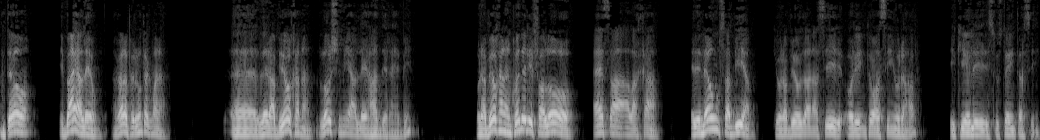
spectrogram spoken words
Então, e vai a Leo. Agora pergunta a Gemara. Eh, Le Rabi Yohanan, lo shmi aleha de Rebbe, o Rabi Yohanan, quando ele falou essa alahá, ele não sabia que o Rabi Yodanassi orientou assim o Rav, e que ele sustenta assim.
